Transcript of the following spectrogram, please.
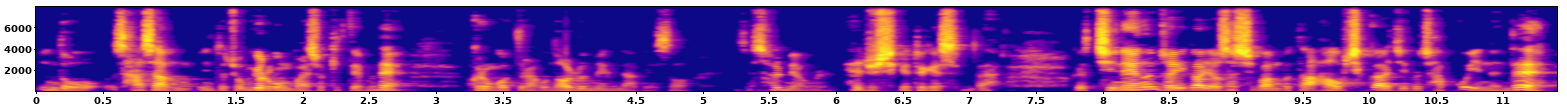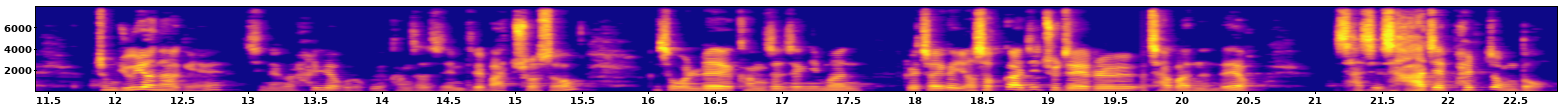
인도 사상, 인도 종교를 공부하셨기 때문에 그런 것들하고 넓은 맥락에서 설명을 해 주시게 되겠습니다. 그래서 진행은 저희가 6시 반부터 9시까지로 잡고 있는데 좀 유연하게 진행을 하려고 그러고요. 강사 선생님들에 맞춰서. 그래서 원래 강 선생님은 그래서 저희가 여섯 가지 주제를 잡았는데요. 사실 4제 8 정도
